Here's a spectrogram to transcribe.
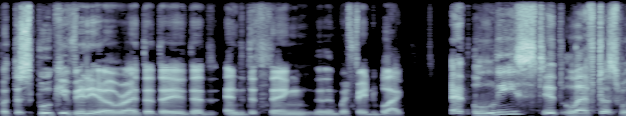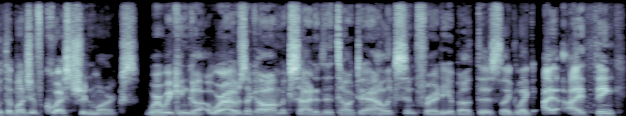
But the spooky video, right, that they that ended the thing, with fade to black. At least it left us with a bunch of question marks where we can go. Where I was like, "Oh, I'm excited to talk to Alex and Freddie about this." Like, like I, I think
